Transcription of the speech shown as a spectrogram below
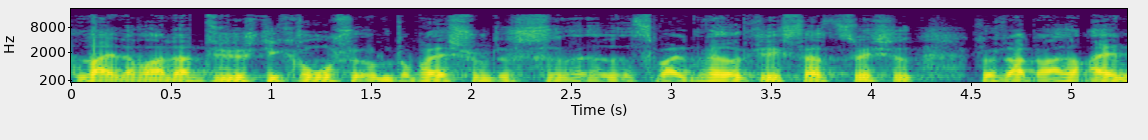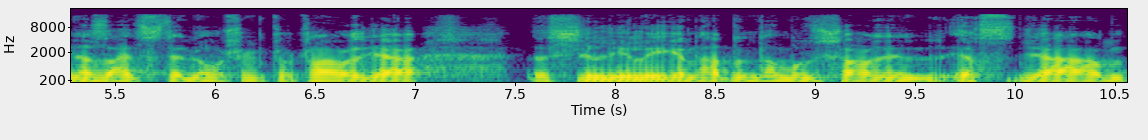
Leider war natürlich die große Unterbrechung des, äh, Zweiten Weltkriegs dazwischen, sodass einerseits der Nürburgring total ja stillgelegen hat. Und da muss ich sagen, in den ersten Jahren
